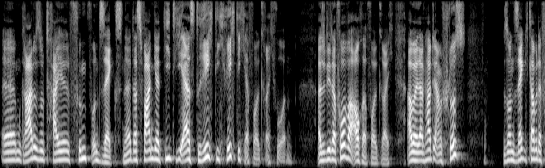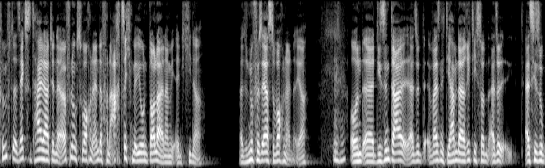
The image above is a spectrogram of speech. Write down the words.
ähm, gerade so Teil 5 und 6, ne, das waren ja die, die erst richtig, richtig erfolgreich wurden. Also die davor war auch erfolgreich. Aber dann hat er am Schluss so ein, ich glaube, der fünfte, sechste Teil hatte ein Eröffnungswochenende von 80 Millionen Dollar in, in China. Also nur fürs erste Wochenende, ja. Mhm. Und äh, die sind da, also weiß nicht, die haben da richtig so, also als sie so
